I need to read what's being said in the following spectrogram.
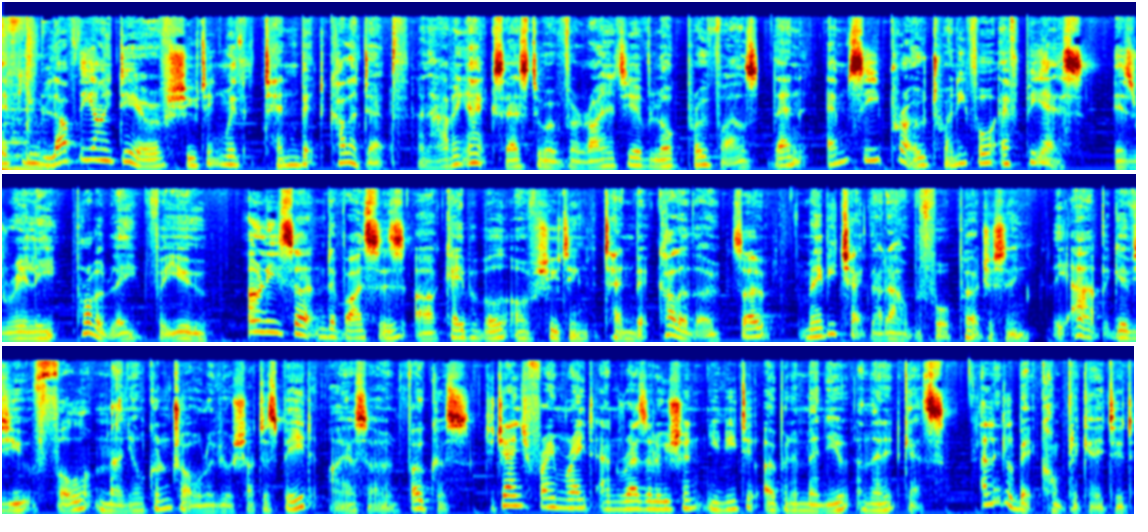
If you love the idea of shooting with 10-bit color depth and having access to a variety of log profiles, then MC Pro 24fps is really probably for you. Only certain devices are capable of shooting 10-bit color though, so maybe check that out before purchasing. The app gives you full manual control of your shutter speed, ISO and focus. To change frame rate and resolution, you need to open a menu and then it gets a little bit complicated.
